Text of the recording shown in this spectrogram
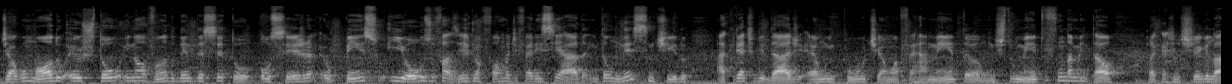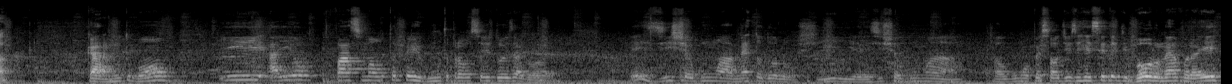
de algum modo eu estou inovando dentro desse setor. Ou seja, eu penso e ouso fazer de uma forma diferenciada. Então, nesse sentido, a criatividade é um input, é uma ferramenta, um instrumento fundamental para que a gente chegue lá. Cara, muito bom. E aí eu faço uma outra pergunta para vocês dois agora. Existe alguma metodologia? Existe alguma alguma o pessoal diz receita de bolo, né, por aí.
